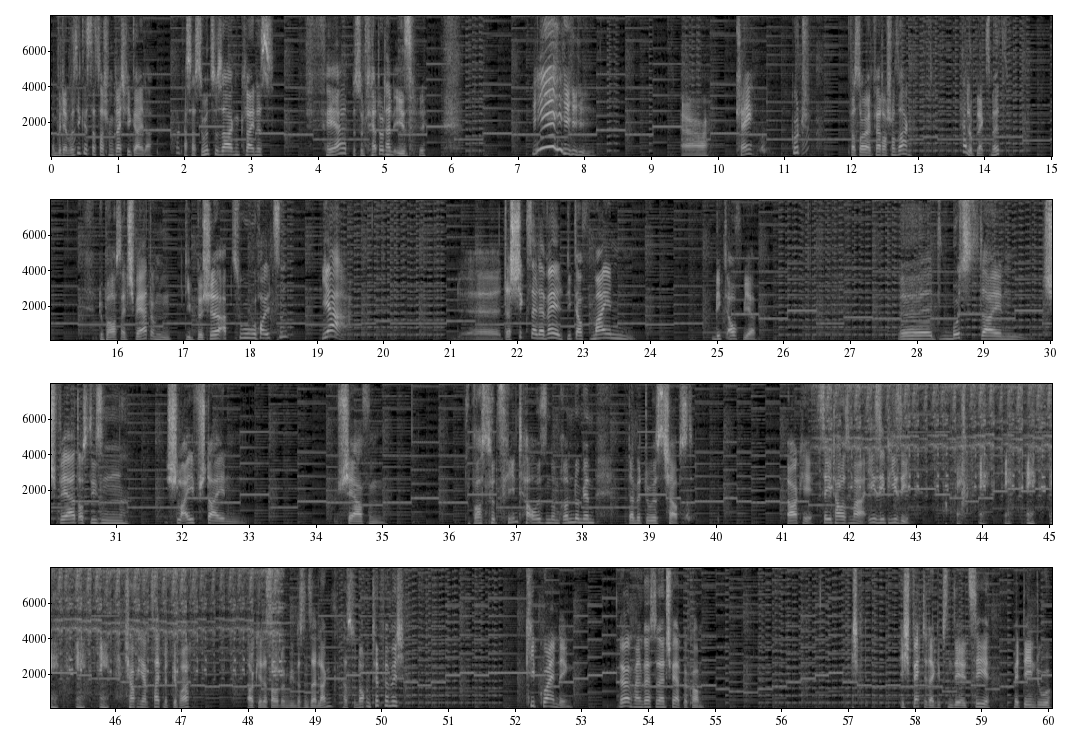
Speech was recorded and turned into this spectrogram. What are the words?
Und mit der Musik ist das doch schon gleich viel geiler. Und was hast du zu sagen, kleines Pferd? Bist du ein Pferd oder ein Esel? Äh, okay. Gut. Was soll ein Pferd auch schon sagen? Hallo, Blacksmith. Du brauchst ein Schwert, um die Büsche abzuholzen? Ja! Äh, das Schicksal der Welt liegt auf mein... liegt auf mir. Äh, du musst dein Schwert aus diesen Schleifsteinen schärfen. Du brauchst nur 10.000 Umrundungen, damit du es schaffst. Okay, 10.000 Mal. Easy peasy. Ich hoffe, ich habe Zeit mitgebracht. Okay, das dauert irgendwie ein bisschen sehr lang. Hast du noch einen Tipp für mich? Keep grinding. Irgendwann wirst du dein Schwert bekommen. Ich, ich wette, da gibt es ein DLC, mit dem du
